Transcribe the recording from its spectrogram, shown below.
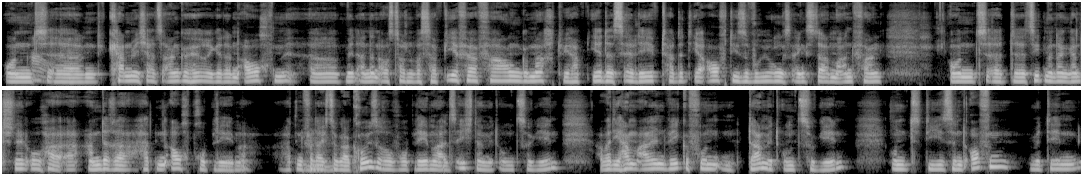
Und ah, okay. äh, kann mich als Angehöriger dann auch mit, äh, mit anderen austauschen. Was habt ihr für Erfahrungen gemacht? Wie habt ihr das erlebt? Hattet ihr auch diese Berührungsängste am Anfang? Und äh, da sieht man dann ganz schnell, oha, andere hatten auch Probleme hatten vielleicht mhm. sogar größere Probleme als ich damit umzugehen, aber die haben allen Weg gefunden, damit umzugehen und die sind offen, mit denen,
